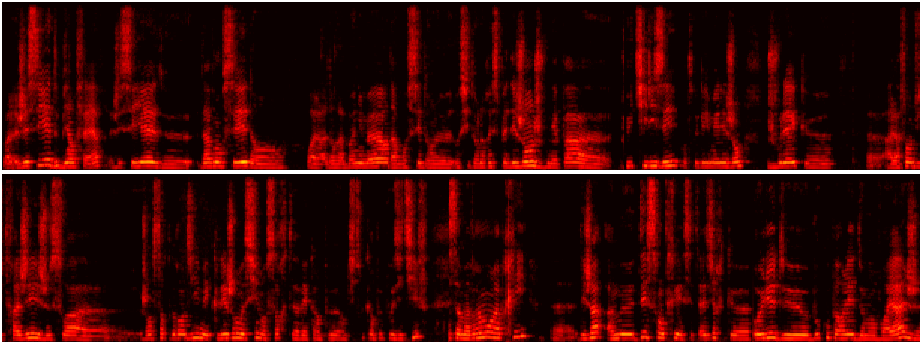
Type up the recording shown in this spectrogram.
voilà, j'essayais de bien faire, j'essayais d'avancer dans voilà, dans la bonne humeur, d'avancer aussi dans le respect des gens. Je voulais pas euh, utiliser entre guillemets les gens. Je voulais que euh, à la fin du trajet, je sois, euh, j'en sorte grandi, mais que les gens aussi en sortent avec un peu un petit truc un peu positif. Ça m'a vraiment appris déjà à me décentrer, c'est-à-dire que au lieu de beaucoup parler de mon voyage,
